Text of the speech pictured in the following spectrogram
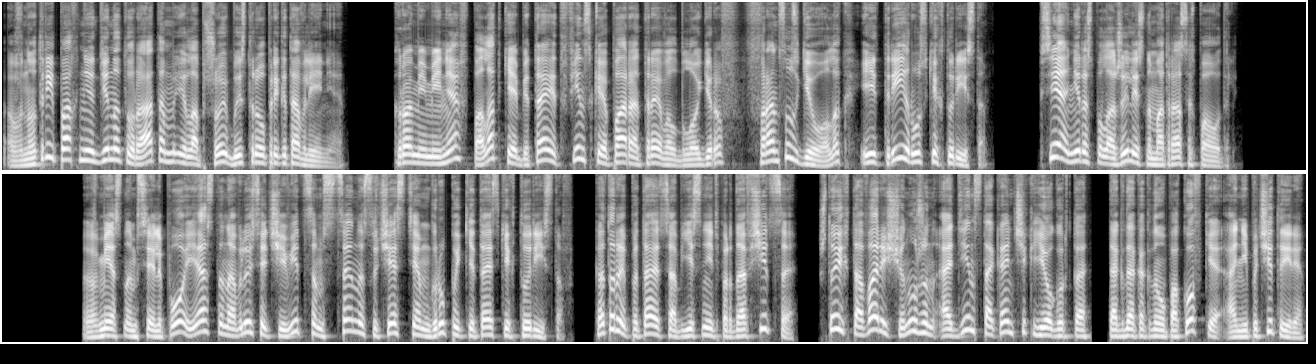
Внутри пахнет денатуратом и лапшой быстрого приготовления. Кроме меня, в палатке обитает финская пара тревел-блогеров, француз-геолог и три русских туриста. Все они расположились на матрасах поодаль. В местном сельпо я становлюсь очевидцем сцены с участием группы китайских туристов, которые пытаются объяснить продавщице, что их товарищу нужен один стаканчик йогурта, тогда как на упаковке они по четыре.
